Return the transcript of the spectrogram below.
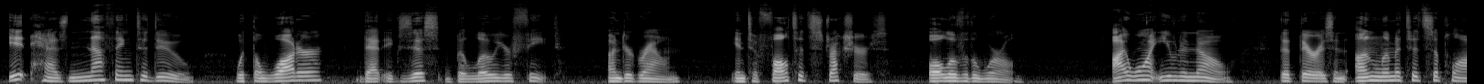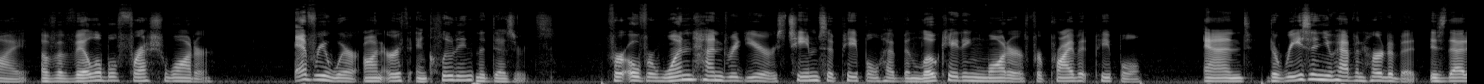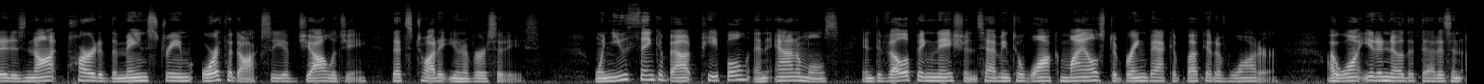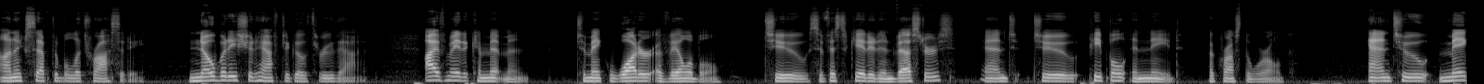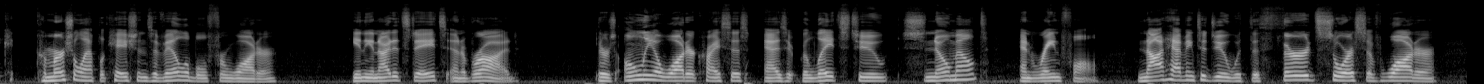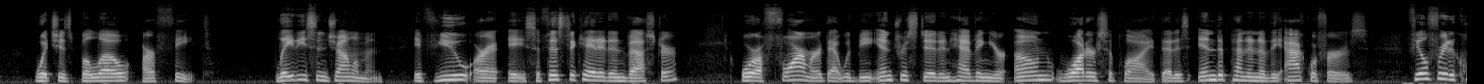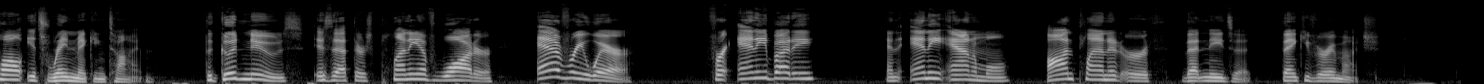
It has nothing to do with the water that exists below your feet, underground, into faulted structures all over the world. I want you to know that there is an unlimited supply of available fresh water everywhere on Earth, including the deserts. For over 100 years, teams of people have been locating water for private people. And the reason you haven't heard of it is that it is not part of the mainstream orthodoxy of geology that's taught at universities. When you think about people and animals in developing nations having to walk miles to bring back a bucket of water, I want you to know that that is an unacceptable atrocity. Nobody should have to go through that. I've made a commitment to make water available to sophisticated investors and to people in need across the world, and to make commercial applications available for water in the United States and abroad. There's only a water crisis as it relates to snowmelt and rainfall not having to do with the third source of water, which is below our feet. Ladies and gentlemen, if you are a sophisticated investor or a farmer that would be interested in having your own water supply that is independent of the aquifers, feel free to call It's Rainmaking Time. The good news is that there's plenty of water everywhere for anybody and any animal on planet Earth that needs it. Thank you very much.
